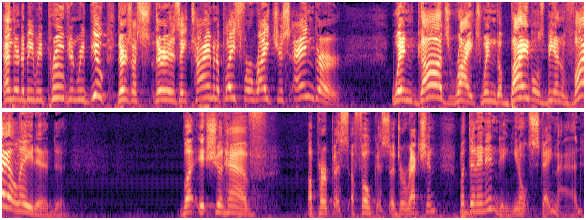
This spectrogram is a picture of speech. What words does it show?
and they're to be reproved and rebuked. There's a, there is a time and a place for righteous anger. When God's rights, when the Bible's being violated, but it should have a purpose, a focus, a direction, but then an ending. You don't stay mad.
